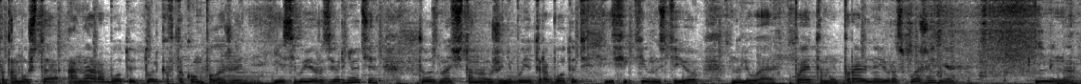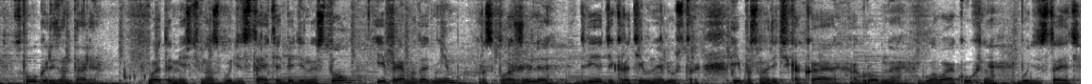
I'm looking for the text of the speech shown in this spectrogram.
Потому что она работает только в таком положении. Если вы ее развернете, то значит она уже не будет работать, эффективность ее нулевая. Поэтому правильное ее расположение именно по горизонтали. В этом месте у нас будет стоять обеденный стол, и прямо над ним расположили две декоративные люстры. И посмотрите, какая огромная угловая кухня будет стоять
